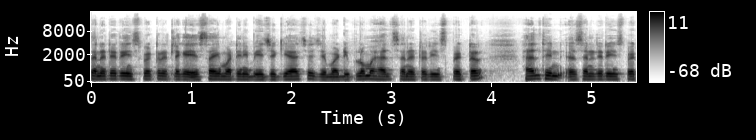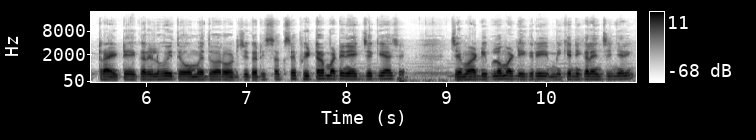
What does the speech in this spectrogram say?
સેનેટરી ઇન્સ્પેક્ટર એટલે કે એસઆઈ માટેની બે જગ્યા છે, જેમાં diploma health sanitary inspector health sanitary inspector ITI કરેલ હોય તેવા ઉમેદવારો અરજી કરી શકશે. ફિટર માટેની એક જગ્યા છે, જેમાં diploma degree mechanical engineering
